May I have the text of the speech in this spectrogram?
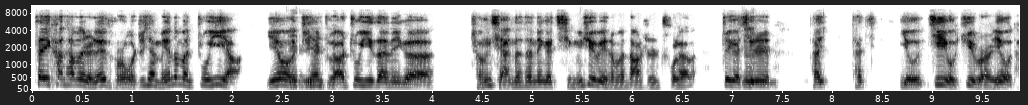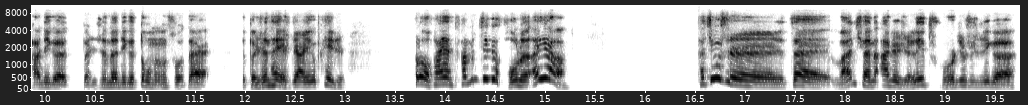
再一看他们的人类图，我之前没那么注意啊，因为我之前嗯主要注意在那个程前的他那个情绪为什么当时出来了，这个其实嗯，他他有既有剧本，也有他这个本身的这个动能所在，本身他也是这样一个配置。后来我发现他们这个喉轮，哎呀。它就是在完全的按照人类图，就是这个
